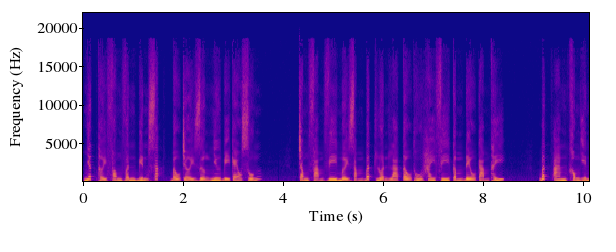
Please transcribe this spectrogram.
Nhất thời phong vân biến sắc, bầu trời dường như bị kéo xuống. Trong phạm vi mười dặm bất luận là tẩu thú hay phi cầm đều cảm thấy bất an không yên.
